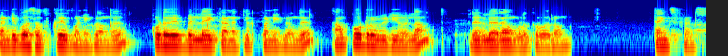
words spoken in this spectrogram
கண்டிப்பாக சப்ஸ்கிரைப் பண்ணிக்கோங்க. கூடவே பெல் ஐக்கானை கிளிக் பண்ணிக்கோங்க. நான் போடுற வீடியோ எல்லாம் ரெகுலராக உங்களுக்கு வரும். தேங்க்ஸ் ஃப்ரெண்ட்ஸ்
